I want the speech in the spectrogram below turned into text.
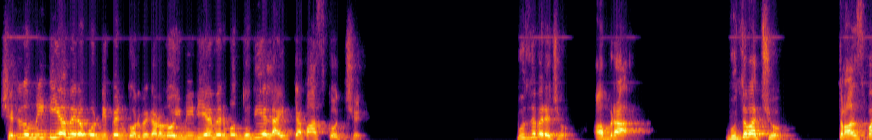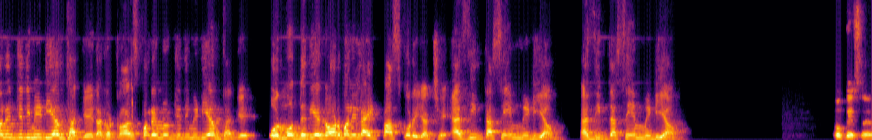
সেটা তো মিডিয়ামের ওপর ডিপেন্ড করবে কারণ ওই মিডিয়ামের মধ্যে দিয়ে লাইটটা পাস করছে। বুঝতে পেরেছ? আমরা বুঝতে পারছ? ট্রান্সপারেন্ট যদি মিডিয়াম থাকে দেখো ট্রান্সপারেন্ট যদি মিডিয়াম থাকে ওর মধ্যে দিয়ে নর্মালি লাইট পাস করে যাচ্ছে as if the same medium as if the same medium okay sir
